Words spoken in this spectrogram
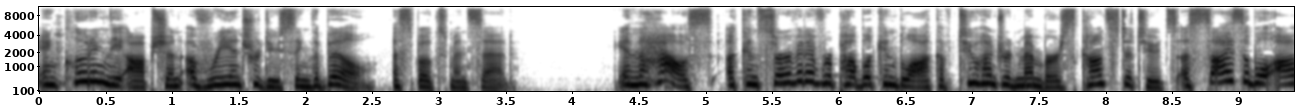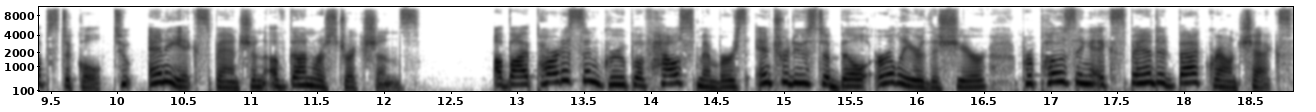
including the option of reintroducing the bill, a spokesman said. In the House, a conservative Republican bloc of 200 members constitutes a sizable obstacle to any expansion of gun restrictions. A bipartisan group of House members introduced a bill earlier this year proposing expanded background checks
